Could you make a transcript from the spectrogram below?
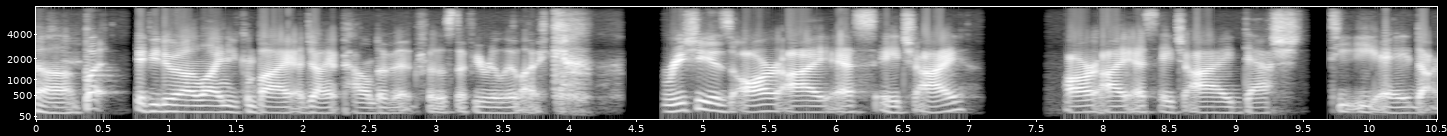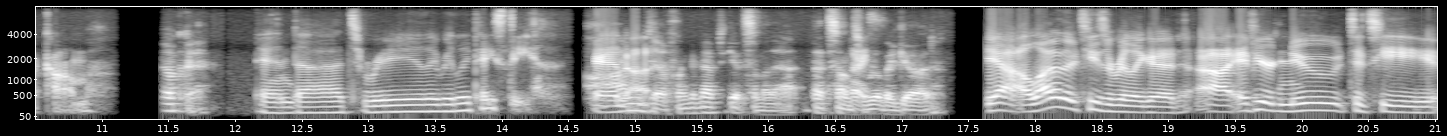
Uh, but if you do it online, you can buy a giant pound of it for the stuff you really like. Rishi is R I S H I, R I S H I dash T E A dot com. Okay. And uh, it's really, really tasty. And, I'm uh, definitely gonna have to get some of that. That sounds Nice. really good. Yeah, a lot of their teas are really good. Uh, if you're new to tea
